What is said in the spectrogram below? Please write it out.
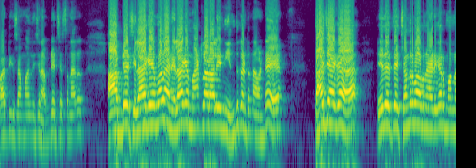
పార్టీకి సంబంధించిన అప్డేట్స్ ఇస్తున్నారు. ఆ అప్డేట్స్ ఇలాగే ఇవ్వాలి ఆయన ఇలాగే మాట్లాడాలి అని ఎందుకు అంటున్నామంటే తాజాగా ఏదైతే చంద్రబాబు నాయుడు గారు మొన్న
